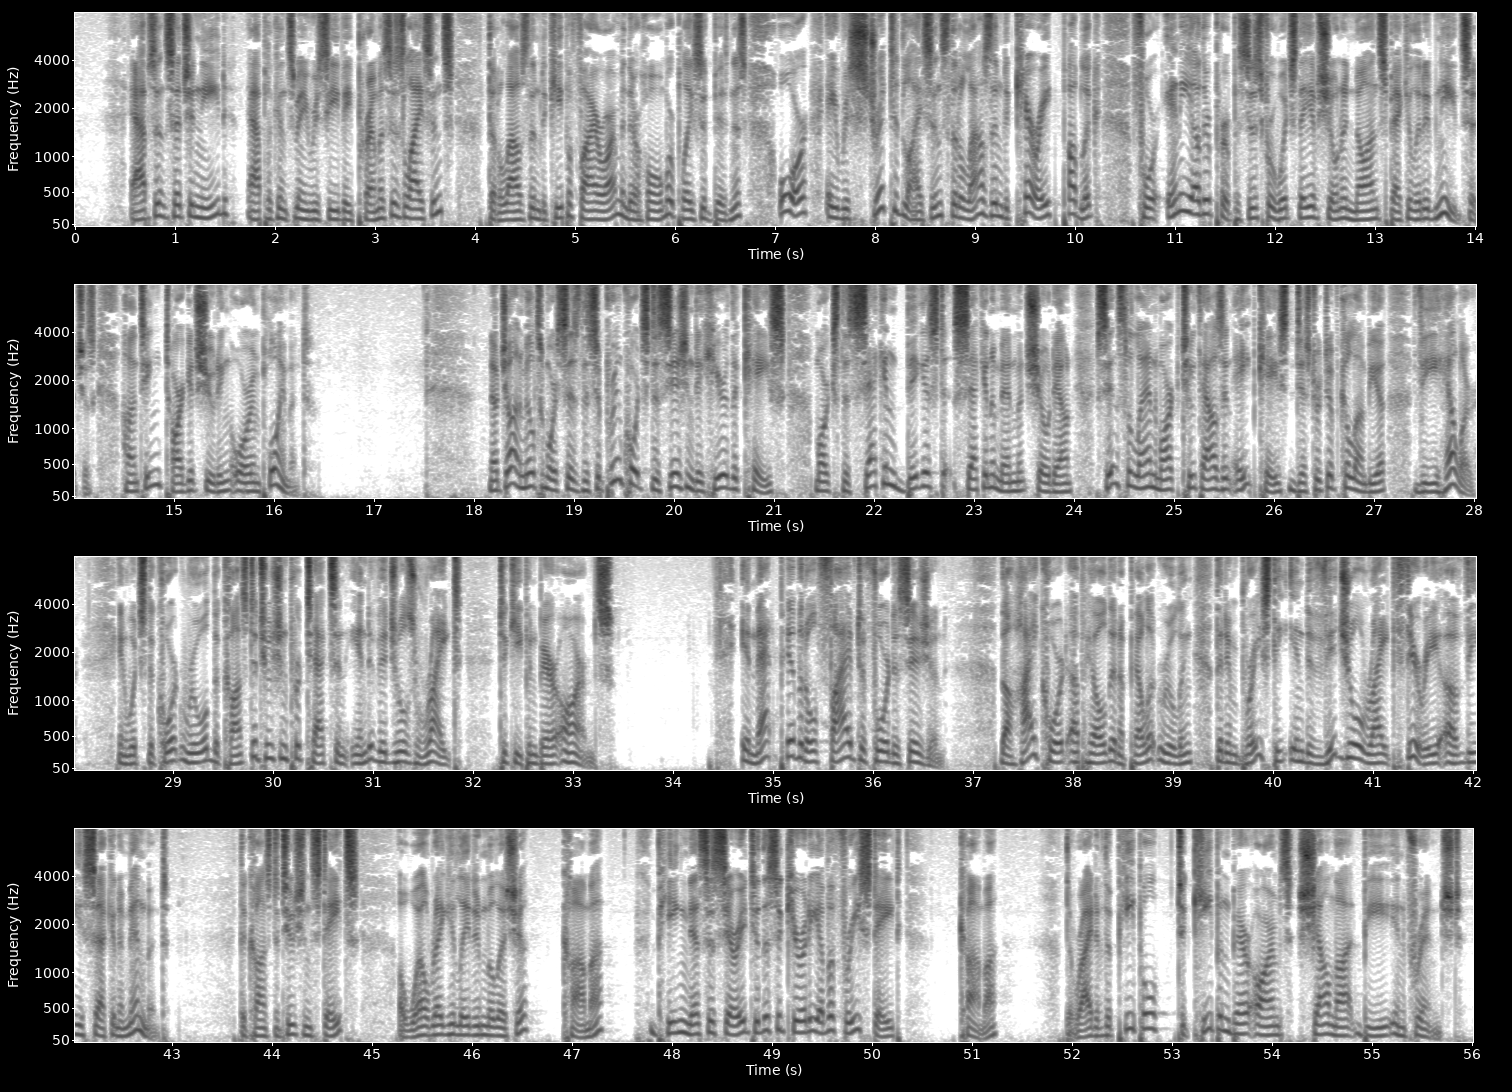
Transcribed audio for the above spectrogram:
Absent such a need, applicants may receive a premises license that allows them to keep a firearm in their home or place of business, or a restricted license that allows them to carry public for any other purposes for which they have shown a non speculative need, such as hunting, target shooting, or employment. Now, Jon Miltimore says the Supreme Court's decision to hear the case marks the second biggest Second Amendment showdown since the landmark 2008 case, District of Columbia v. Heller in which the court ruled the Constitution protects an individual's right to keep and bear arms. In that pivotal 5 to 4 decision, the High Court upheld an appellate ruling that embraced the individual right theory of the Second Amendment. The Constitution states a well regulated militia, comma, being necessary to the security of a free state, comma, the right of the people to keep and bear arms shall not be infringed.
